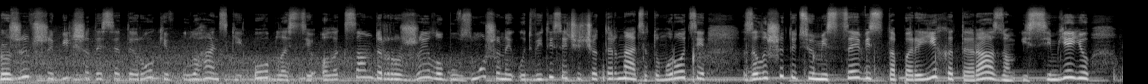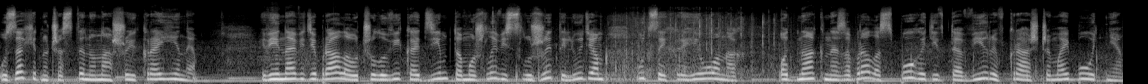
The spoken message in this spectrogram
Проживши більше десяти років у Луганській області, Олександр Рожило був змушений у 2014 році залишити цю місцевість та переїхати разом із сім'єю у західну частину нашої країни. Війна відібрала у чоловіка дім та можливість служити людям у цих регіонах, однак не забрала спогадів та віри в краще майбутнє.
